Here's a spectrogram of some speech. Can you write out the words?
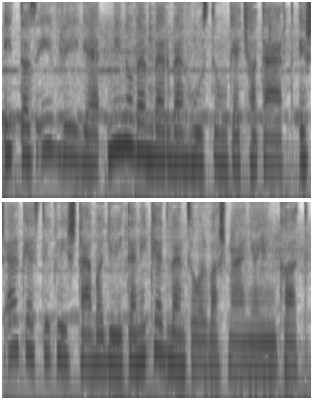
Itt az év vége, mi novemberben húztunk egy határt, és elkezdtük listába gyűjteni kedvenc olvasmányainkat.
